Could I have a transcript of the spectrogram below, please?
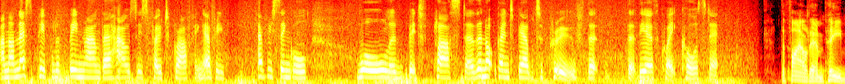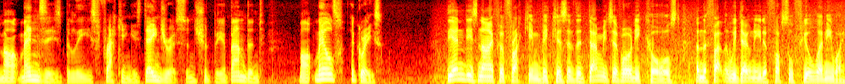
And unless people have been around their houses photographing every, every single wall and bit of plaster, they're not going to be able to prove that, that the earthquake caused it. The Fylde MP, Mark Menzies, believes fracking is dangerous and should be abandoned. Mark Mills agrees. The end is nigh for fracking because of the damage they've already caused and the fact that we don't need a fossil fuel anyway.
